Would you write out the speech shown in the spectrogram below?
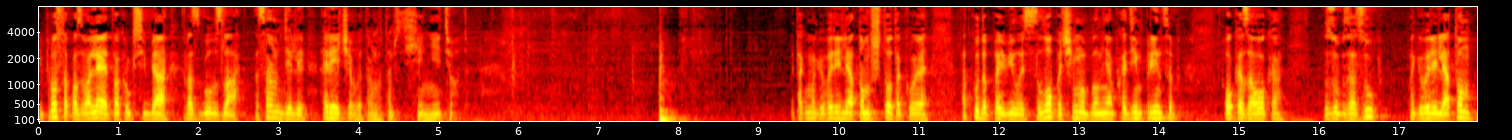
и просто позволяет вокруг себя разгул зла. На самом деле речь об этом в этом стихе не идет. Итак, мы говорили о том, что такое, откуда появилось зло, почему был необходим принцип око за око, зуб за зуб. Мы говорили о том,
